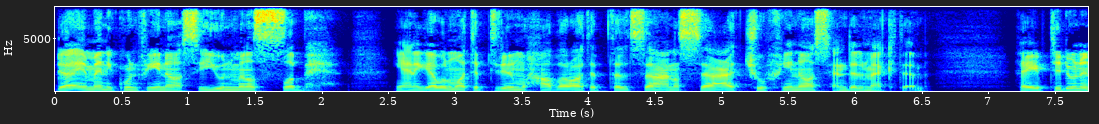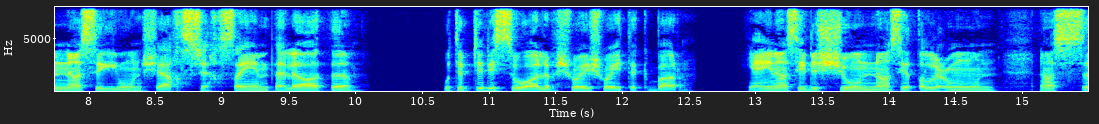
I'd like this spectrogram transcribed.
دائما يكون في ناس يجون من الصبح. يعني قبل ما تبتدي المحاضرات بثلث ساعة نص ساعة تشوف في ناس عند المكتب. فيبتدون الناس يجون شخص شخصين ثلاثة. وتبتدي السوالف شوي شوي تكبر. يعني ناس يدشون ناس يطلعون ناس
